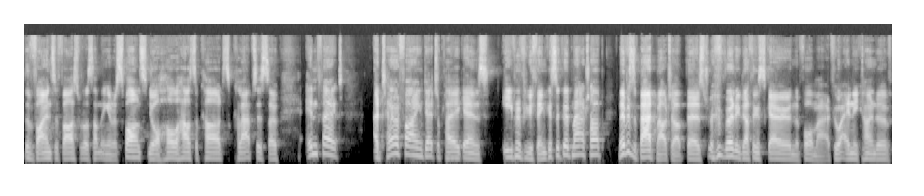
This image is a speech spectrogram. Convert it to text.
the vines of fast or something in response, and your whole house of cards collapses. So in fact, a terrifying deck to play against, even if you think it's a good matchup. If it's a bad matchup, there's really nothing scarier in the format. If you're any kind of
